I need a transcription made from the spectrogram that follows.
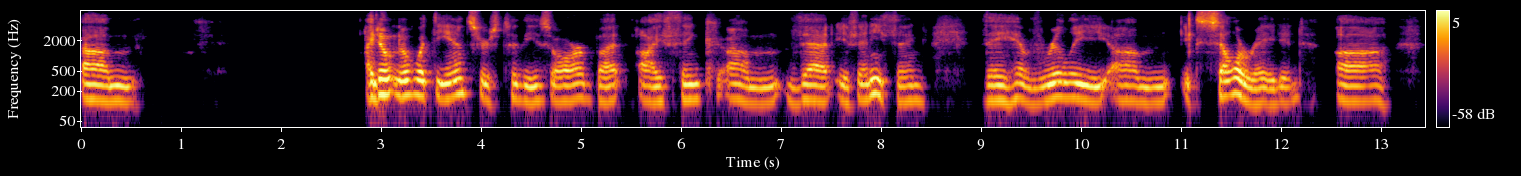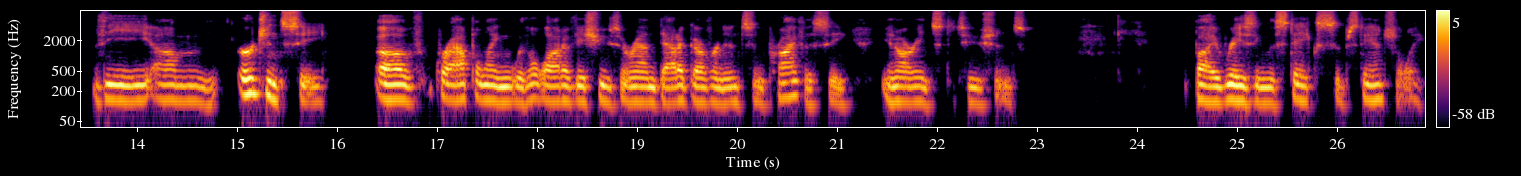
Um, I don't know what the answers to these are, but I think um, that if anything, they have really um, accelerated uh, the um, urgency of grappling with a lot of issues around data governance and privacy in our institutions by raising the stakes substantially.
